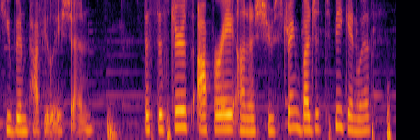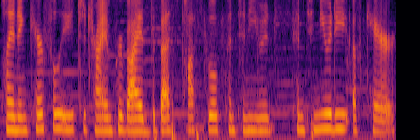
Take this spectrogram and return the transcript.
Cuban population. The sisters operate on a shoestring budget to begin with, planning carefully to try and provide the best possible continu- continuity of care.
